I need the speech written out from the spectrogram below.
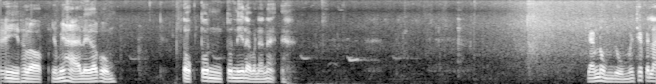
ยนี่ถลอกยังไม่หายเลยครับผม ตกต้นต้นนี้แหละวันนั้นน่ะยังหนุ่มอยู่ไม่ใช่เป็นไร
